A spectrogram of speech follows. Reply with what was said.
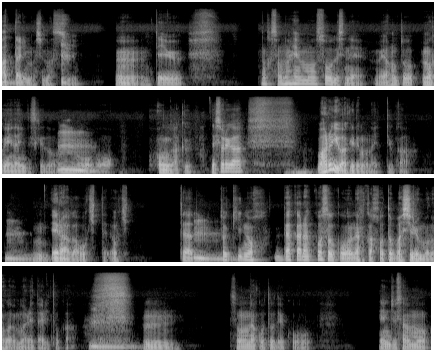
あったりもしますし、うんっていうなんかその辺もそうですねいや本当うまく言えないんですけど、うんお音楽でそれが悪いわけでもないっていうか、うん。うん、エラーが起きた起きたうん。時のだからこそこうなんかほとばしるものが生まれたりとか。うん。うん、そんなことでこう演者さんも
